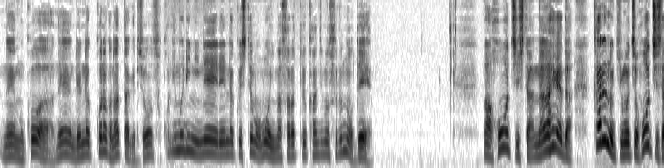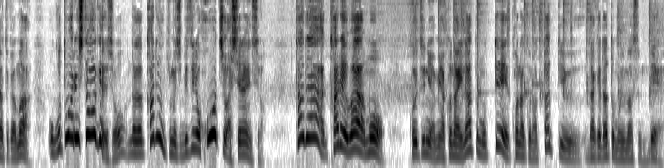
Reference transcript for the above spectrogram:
ね向こうはね連絡来なくなったわけでしょ？そこに無理にね連絡してももう今更っていう感じもするのでまあ放置した、長い間、彼の気持ちを放置したというか、まあ、お断りしたわけでしょ？だから彼の気持ち別に放置はしてないんですよ。ただ、彼はもう、こいつには脈ないなと思って来なくなったっていうだけだと思いますんで、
